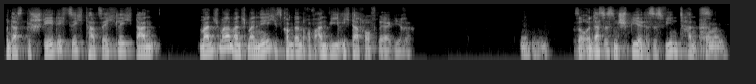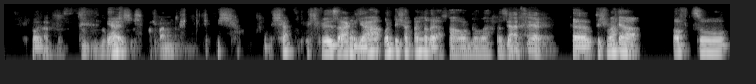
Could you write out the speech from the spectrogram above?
Und das bestätigt sich tatsächlich dann Manchmal, manchmal nicht. Es kommt dann darauf an, wie ich darauf reagiere. Mhm. So, und das ist ein Spiel, das ist wie ein Tanz. Ähm, so, so ja, ich, spannend. Ich, ich, hab, ich will sagen, ja, und ich habe andere Erfahrungen gemacht. Also, ja, erzähl. Äh, ich mache ja oft so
